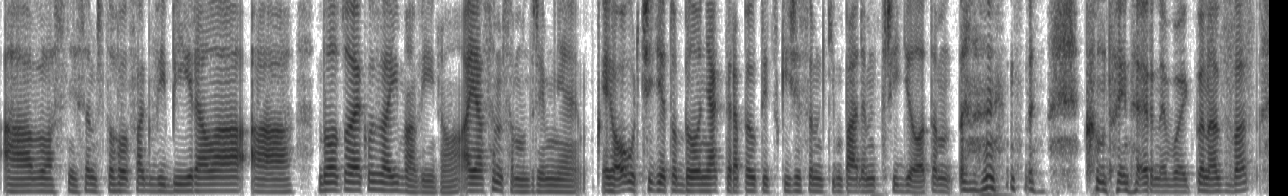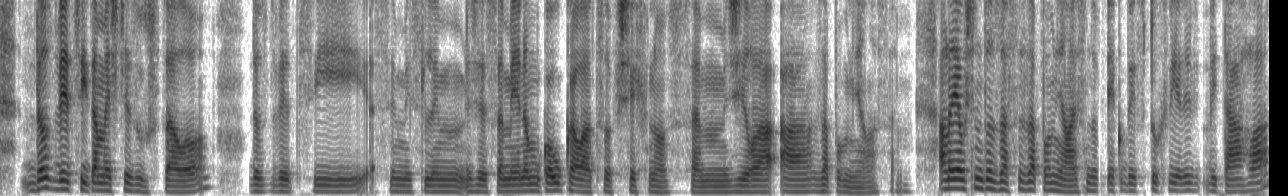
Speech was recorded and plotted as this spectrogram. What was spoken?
a vlastně jsem z toho fakt vybírala a bylo to jako zajímavý, no. A já jsem samozřejmě, jo, určitě to bylo nějak terapeutický, že jsem tím pádem třídila tam ten, ten kontejner, nebo jak to nazvat. Dost věcí tam ještě zůstalo. Dost věcí si myslím, že jsem jenom koukala, co všechno jsem žila a zapomněla jsem. Ale já už jsem to zase zapomněla. Já jsem to jakoby v tu chvíli vytáhla,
